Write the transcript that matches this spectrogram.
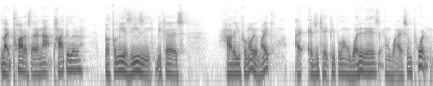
like products that are not popular, but for me, it's easy because how do you promote it, Mike? I educate people on what it is and why it's important.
